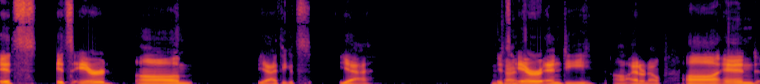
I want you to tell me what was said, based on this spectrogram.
it's it's aired. Um, yeah, I think it's yeah, it's Air ND. Uh, I don't know. Uh, and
